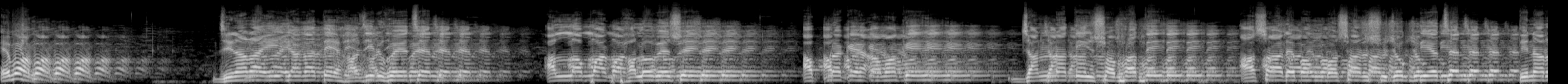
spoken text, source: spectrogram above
এবং যিনারা এই জায়গাতে হাজির হয়েছেন আল্লাহ পাক ভালোবেসে আপনাকে আমাকে জান্নাতি সভাতে আসার এবং বসার সুযোগ দিয়েছেন। তিনার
